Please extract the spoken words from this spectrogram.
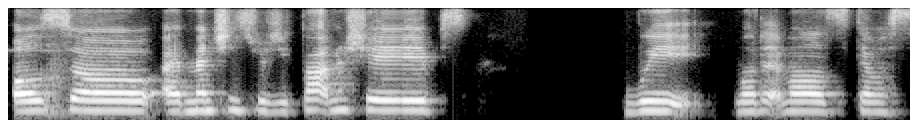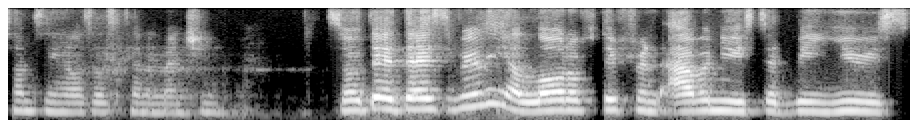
also I mentioned strategic partnerships. We, what else? There was something else I was going to mention. So there, there's really a lot of different avenues that we use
